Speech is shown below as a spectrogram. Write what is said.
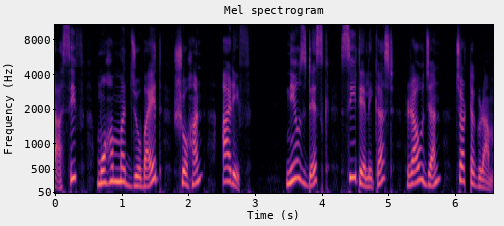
Tasif, Mohammad Zobayed, Sohan, Arif. নিউজ ডেস্ক সি টেলিকাস্ট রাউজান চট্টগ্রাম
